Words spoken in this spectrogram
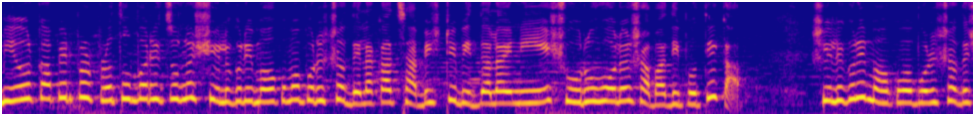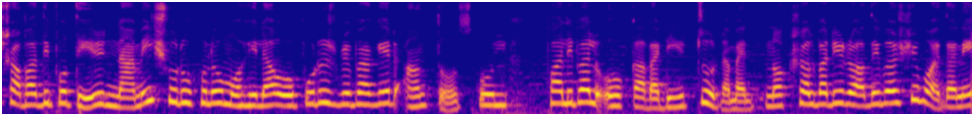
মেয়র কাপের পর প্রথমবারের জন্য শিলিগুড়ি মহকুমা পরিষদ এলাকার ছাব্বিশটি বিদ্যালয় নিয়ে শুরু হলো সভাধিপতি কাপ। শিলিগুড়ি মহকুমা পরিষদের সভাধিপতির নামেই শুরু হলো মহিলা ও পুরুষ বিভাগের আন্ত স্কুল, ভলিবল ও কাবাডি টুর্নামেন্ট। নকশালবাড়ির আদিবাসী ময়দানে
